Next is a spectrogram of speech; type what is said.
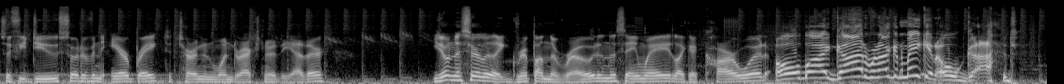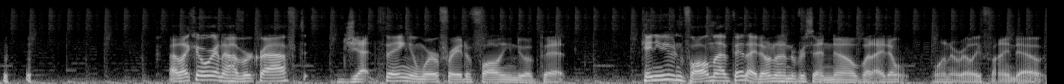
So if you do sort of an air brake to turn in one direction or the other, you don't necessarily like grip on the road in the same way like a car would. Oh my god, we're not gonna make it! Oh god! I like how we're in a hovercraft jet thing and we're afraid of falling into a pit. Can you even fall in that pit? I don't 100% know, but I don't want to really find out.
